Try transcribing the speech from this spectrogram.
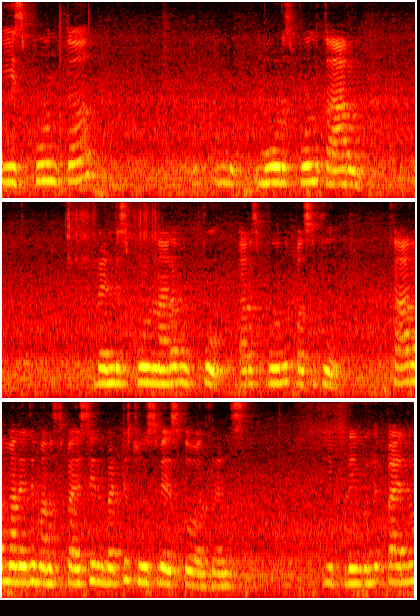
ఈ స్పూన్తో మూడు స్పూన్లు కారం. రెండు స్పూన్నర ఉప్పు. అర స్పూను పసుపు. కారం అనేది మన స్పైసీని బట్టి చూసి వేసుకోవాలి ఫ్రెండ్స్. ఇప్పుడు ఈ ఉల్లిపాయలు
